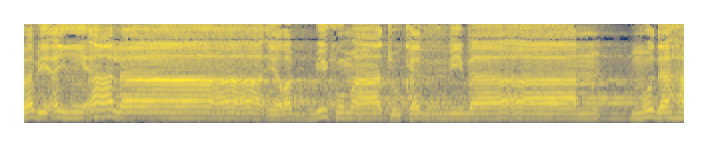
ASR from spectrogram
فبأي آلاء ربكما تكذبان؟ مدهامتان.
